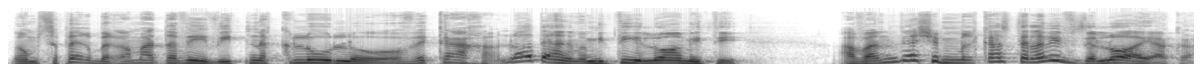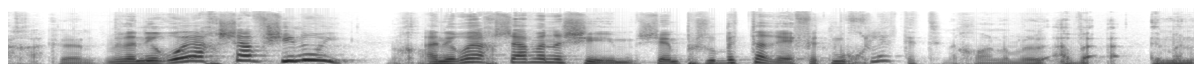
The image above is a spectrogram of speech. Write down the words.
הוא מספר ברמת אביב, התנכלו לו, וככה, לא יודע, אמיתי, לא אמיתי. אבל אני יודע שבמרכז תל אביב זה לא היה ככה. כן. ואני רואה עכשיו שינוי. נכון. אני רואה עכשיו אנשים שהם פשוט בטרפת מוחלטת. נכון, אבל, אבל הם,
